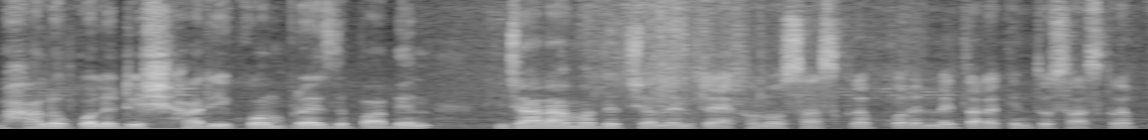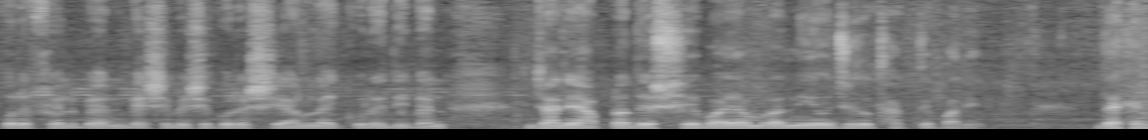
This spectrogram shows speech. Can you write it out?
ভালো কোয়ালিটির শাড়ি কম প্রাইসে পাবেন। যারা আমাদের চ্যানেলটা এখনও সাবস্ক্রাইব করেন নাই, তারা কিন্তু সাবস্ক্রাইব করে ফেলবেন, বেশি বেশি করে শেয়ার লাইক করে দিবেন, জানি আপনাদের সেবায় আমরা নিয়োজিত থাকতে পারি। দেখেন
